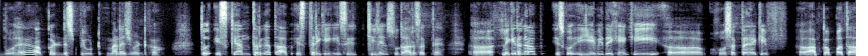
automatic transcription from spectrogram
वो है आपका डिस्प्यूट मैनेजमेंट का। तो इसके अंतर्गत आप इस तरीके की चीज़ें सुधार सकते हैं। लेकिन अगर आप इसको ये भी देखें कि हो सकता है कि आपका पता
